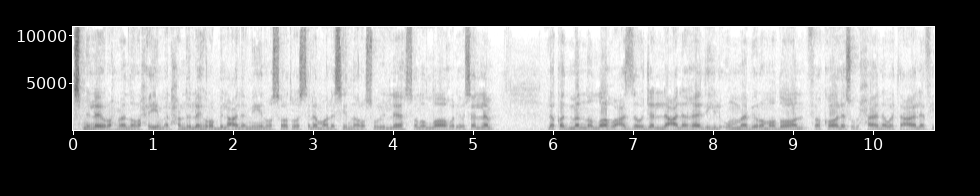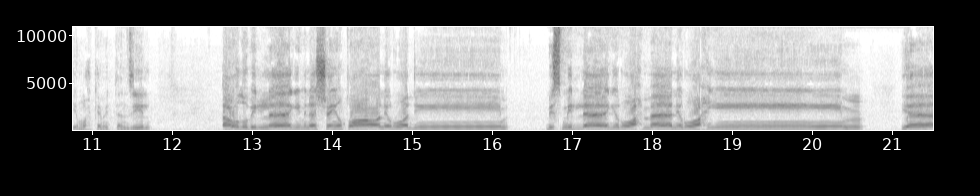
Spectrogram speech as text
بسم الله الرحمن الرحيم. الحمد لله رب العالمين والصلاة والسلام على سيدنا رسول الله صلى الله عليه وسلم. لقد من الله عز وجل على هذه الأمة برمضان فقال سبحانه وتعالى في محكم التنزيل أعوذ بالله من الشيطان الرجيم. بسم الله الرحمن الرحيم. يا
